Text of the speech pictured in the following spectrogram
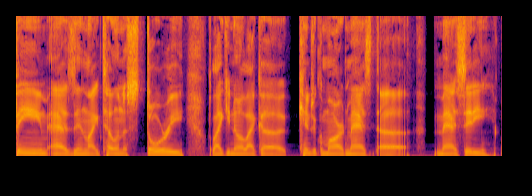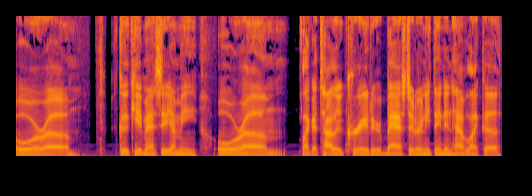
theme as in like telling a story like you know like uh Kendrick Lamar Mad uh Mad City or um Good Kid Mad City I mean or um like a Tyler Creator Bastard or anything. Didn't have like a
